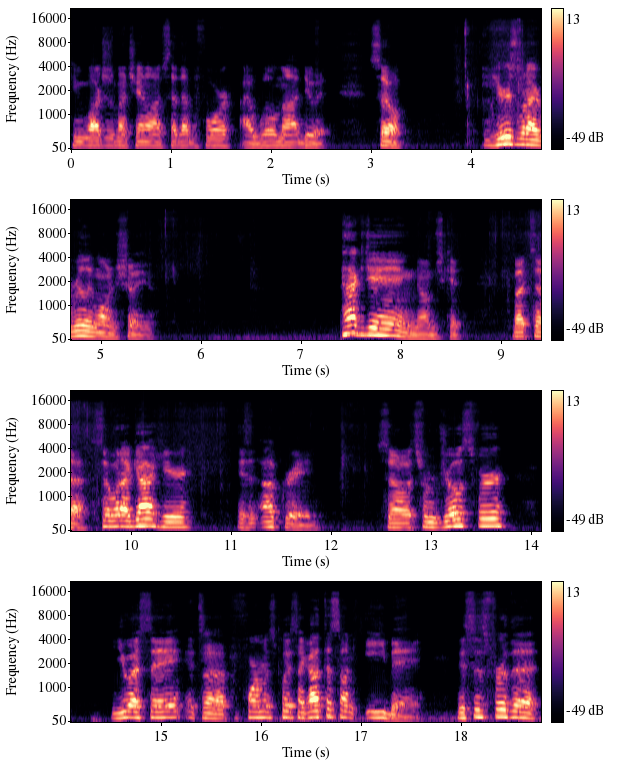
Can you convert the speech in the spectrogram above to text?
who watches my channel, I've said that before. I will not do it. So here's what I really want to show you. Packaging. No, I'm just kidding. But uh, so what I got here is an upgrade. So it's from Josfer USA. It's a performance place. I got this on eBay. This is for the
